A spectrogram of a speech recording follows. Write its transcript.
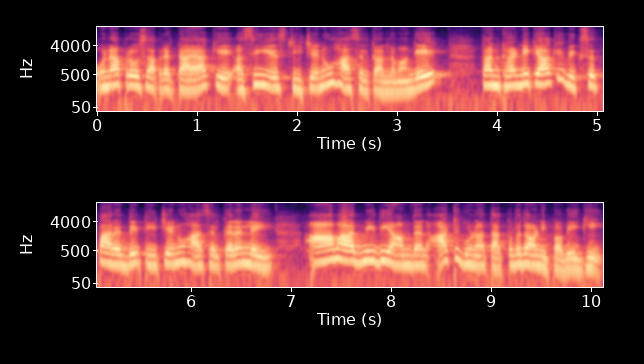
ਉਹਨਾਂ ਭਰੋਸਾ ਪ੍ਰਗਟਾਇਆ ਕਿ ਅਸੀਂ ਇਸ ਟੀਚੇ ਨੂੰ ਹਾਸਲ ਕਰ ਲਵਾਂਗੇ। ਧਨਖੜ ਨੇ ਕਿਹਾ ਕਿ ਵਿਕਸਿਤ ਭਾਰਤ ਦੇ ਟੀਚੇ ਨੂੰ ਹਾਸਲ ਕਰਨ ਲਈ ਆਮ ਆਦਮੀ ਦੀ ਆਮਦਨ 8 ਗੁਣਾ ਤੱਕ ਵਧਾਉਣੀ ਪਵੇਗੀ।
